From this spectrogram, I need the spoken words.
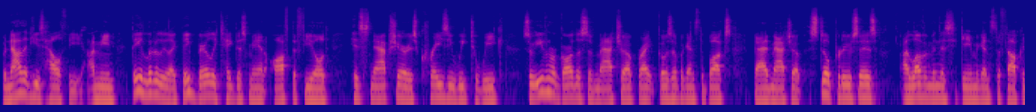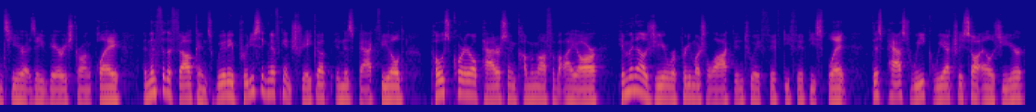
But now that he's healthy, I mean, they literally like they barely take this man off the field. His snap share is crazy week to week. So even regardless of matchup, right, goes up against the Bucks, bad matchup, still produces. I love him in this game against the Falcons here as a very strong play. And then for the Falcons, we had a pretty significant shakeup in this backfield. Post Cordarrelle Patterson coming off of IR, him and Allgeier were pretty much locked into a 50 50 split. This past week, we actually saw Allgeier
